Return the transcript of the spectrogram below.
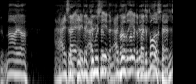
eh, nou ja. Hij, zei, Kijk, even- kijk, hij, moest jullie eerder, zijn- hij wilde eerder bij de bal zijn.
